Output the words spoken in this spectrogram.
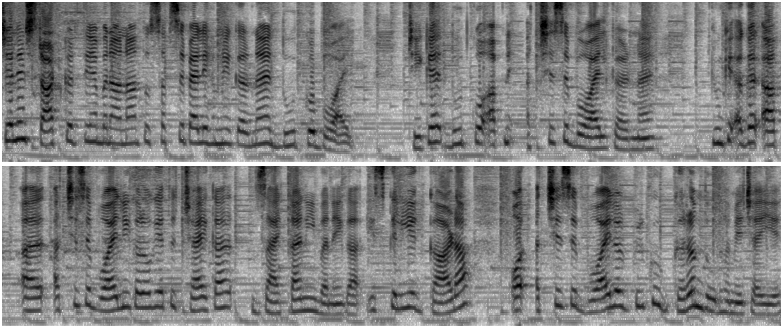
चलें स्टार्ट करते हैं बनाना। तो सबसे पहले हमने करना है दूध को बॉयल ठीक है? दूध को आपने अच्छे से बॉयल करना है। क्योंकि अगर आप अच्छे से बॉयल नहीं करोगे तो चाय का जायका नहीं बनेगा। इसके लिए गाढ़ा और अच्छे से बॉयल और बिल्कुल गर्म दूध हमें चाहिए।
